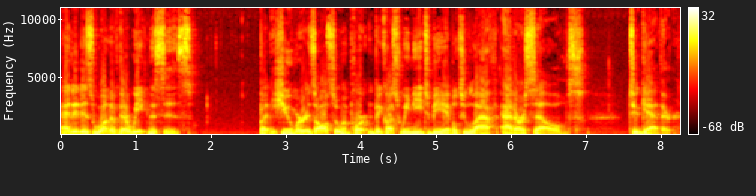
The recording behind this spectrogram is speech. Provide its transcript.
and it is one of their weaknesses. But humor is also important because we need to be able to laugh at ourselves together.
